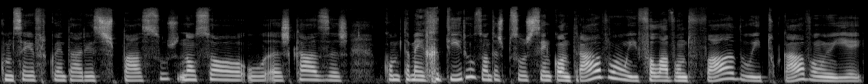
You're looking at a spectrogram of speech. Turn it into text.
comecei a frequentar esses espaços, não só as casas, como também retiros, onde as pessoas se encontravam e falavam de fado e tocavam e,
